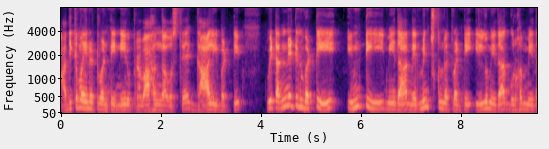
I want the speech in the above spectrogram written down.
అధికమైనటువంటి నీరు ప్రవాహంగా వస్తే గాలి బట్టి వీటన్నిటిని బట్టి ఇంటి మీద నిర్మించుకున్నటువంటి ఇల్లు మీద గృహం మీద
